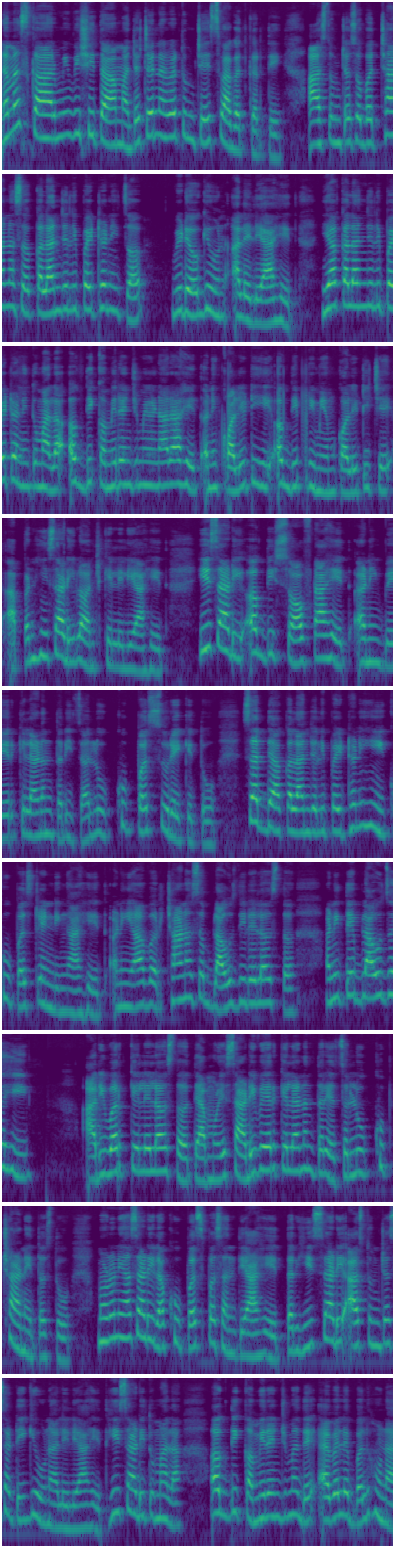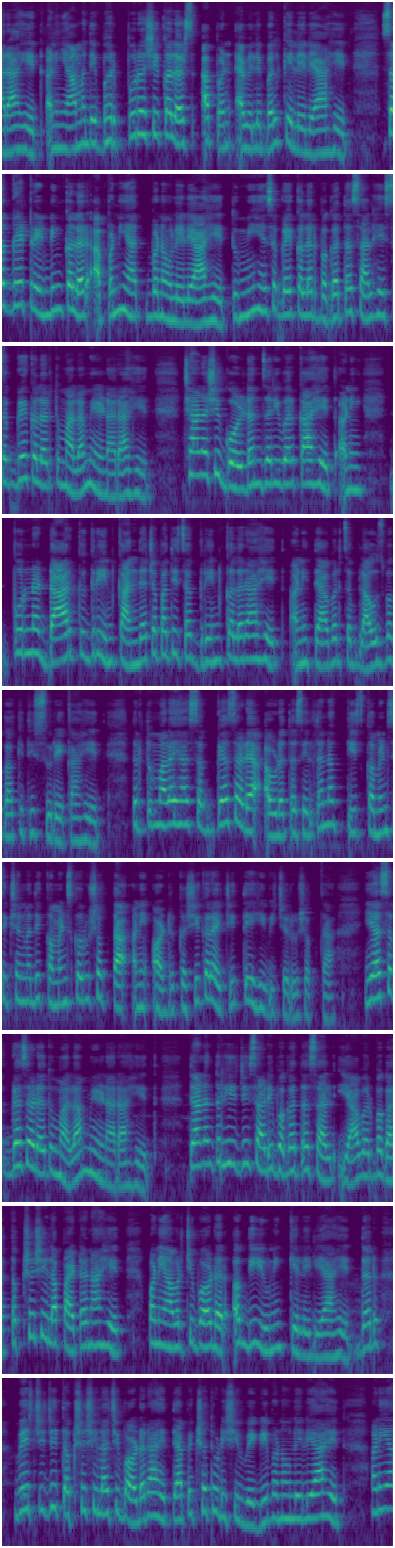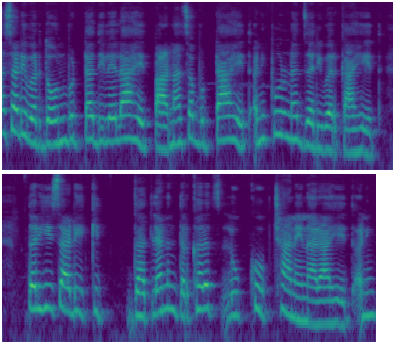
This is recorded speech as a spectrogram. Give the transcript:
नमस्कार मी विशिता. माझ्या चॅनलवर तुमचे स्वागत करते. आज तुमच्यासोबत छान असं कलांजली पैठणीचं व्हिडिओ घेऊन आलेले आहेत. ह्या कलांजली पैठणी तुम्हाला अगदी कमी रेंज मिळणार आहेत आणि क्वालिटीही अगदी प्रीमियम क्वालिटीचे आपण ही साडी लॉन्च केलेली आहेत. ही साडी अगदी सॉफ्ट आहेत आणि वेअर केल्यानंतर हिचा लूक खूपच सुरेख येतो. सध्या कलांजली पैठणी ही खूपच ट्रेंडिंग आहेत आणि यावर छान असं ब्लाऊज दिलेलं असतं आणि ते ब्लाऊजही आरी वर्क केलेलं असतं त्यामुळे साडी वेअर केल्यानंतर याचं लूक खूप छान येत असतो. म्हणून या साडीला खूपच पसंती आहे. तर ही साडी आज तुमच्यासाठी घेऊन आलेली आहेत. ही साडी तुम्हाला अगदी कमी रेंजमध्ये अवेलेबल होणार आहेत. आणि यामध्ये भरपूर असे कलर्स आपण अवेलेबल केलेले आहेत. सगळे ट्रेंडिंग कलर आपण ह्यात बनवलेले आहेत. तुम्ही हे सगळे कलर बघत असाल हे सगळे कलर तुम्हाला मिळणार आहेत. छान अशी गोल्डन जरी वर्क आहेत आणि पूर्ण डार्क ग्रीन कांद्याच्या पातीचा ग्रीन कलर आहेत आणि त्यावरचं ब्लाऊज बघा किती सुरेख आहेत. तर तुम्हाला ह्या सगळ्या साड्या आवडत असेल तर नक्कीच कमेंट सेक्शनमध्ये कमेंट्स करू शकता आणि ऑर्डर कशी करायची तेही विचारू शकता. या सगळ्या साड्या तुम्हाला मिळणार आहेत. त्यानंतर ही जी साडी बघत असाल यावर बघा तक्षशिला पॅटर्न आहेत पण यावरची बॉर्डर अगदी युनिक केलेली आहे. दर वेस्टची जी तक्षशिलाची बॉर्डर आहे त्यापेक्षा थोडीशी वेगळी बनवलेली आहेत. आणि या साडीवर दोन बुट्टा दिलेला आहेत पानाचा बुट्टा आहेत आणि पूर्ण जरीवर्क आहेत. तर ही साडी कि घातल्यानंतर खरंच लूक खूप छान येणार आहेत आणि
